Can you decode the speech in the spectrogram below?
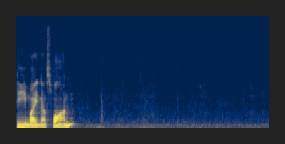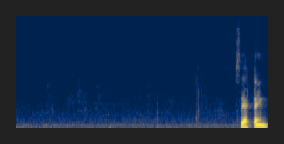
t minus 1, say at time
